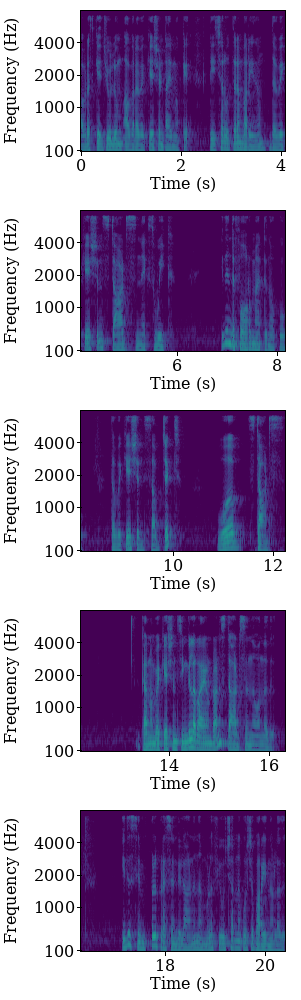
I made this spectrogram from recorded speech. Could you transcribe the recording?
അവരുടെ സ്കെഡ്യൂളും അവരുടെ വെക്കേഷൻ ടൈമൊക്കെ ടീച്ചർ ഉത്തരം പറയുന്നു the vacation starts next week ഇതിന്റെ ഫോർമാറ്റ് നോക്കൂ. The vacation subject verb starts കാരണം വെക്കേഷൻ സിംഗുലർ ആയതുകൊണ്ടാണ് സ്റ്റാർട്ട്സ് എന്ന് വന്നത്. ഇത് സിമ്പിൾ പ്രസന്റിലാണ് നമ്മൾ ഫ്യൂച്ചറിനെ കുറിച്ച് പറയുന്നുള്ളത്.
